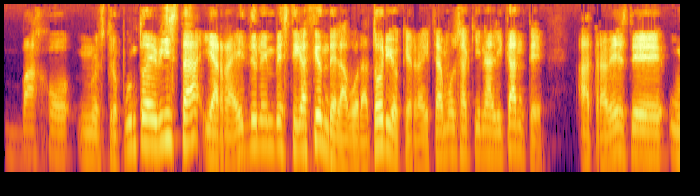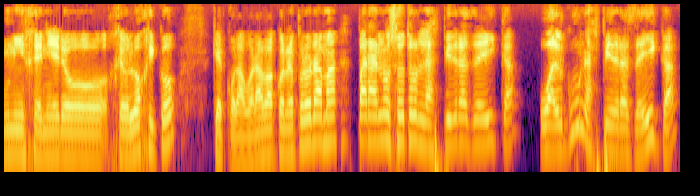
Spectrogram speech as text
bajo nuestro punto de vista y a raíz de una investigación de laboratorio que realizamos aquí en Alicante a través de un ingeniero geológico que colaboraba con el programa, para nosotros las piedras de Ica, o algunas piedras de Ica,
